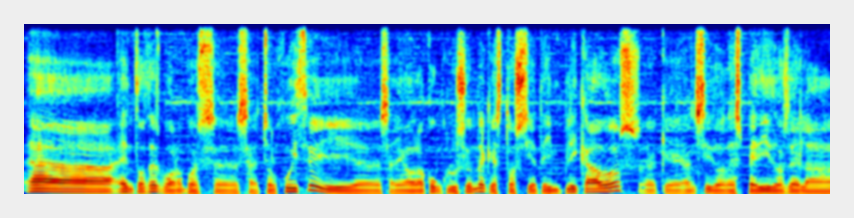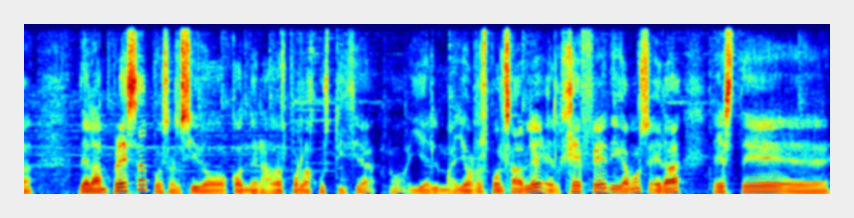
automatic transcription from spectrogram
Eh, entonces, bueno, pues eh, se ha hecho el juicio y se ha llegado a la conclusión de que estos siete implicados, que han sido despedidos de la, empresa, pues han sido condenados por la justicia. Y el mayor responsable, el jefe, digamos, era este...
